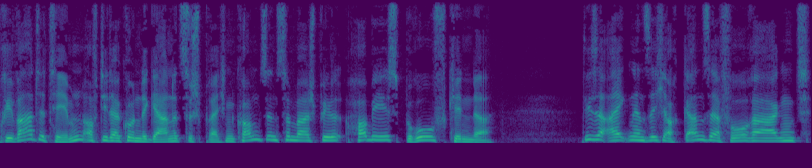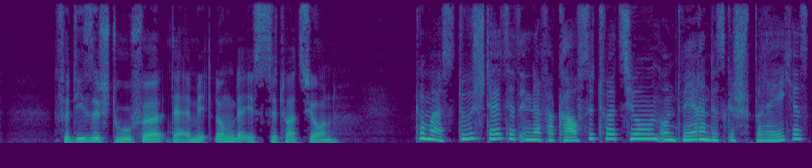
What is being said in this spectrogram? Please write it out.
Private Themen, auf die der Kunde gerne zu sprechen kommt, sind zum Beispiel Hobbys, Beruf, Kinder. Diese eignen sich auch ganz hervorragend für diese Stufe der Ermittlung der Ist-Situation. Thomas, du stellst jetzt in der Verkaufssituation und während des Gespräches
